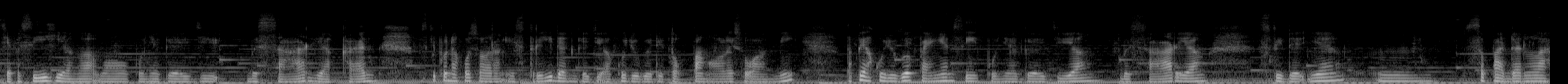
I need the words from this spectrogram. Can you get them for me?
Siapa sih yang nggak mau punya gaji besar ya kan? Meskipun aku seorang istri dan gaji aku juga ditopang oleh suami tapi aku juga pengen sih punya gaji yang besar yang setidaknya hmm, sepadan lah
